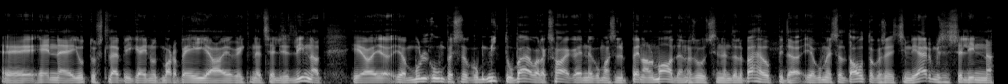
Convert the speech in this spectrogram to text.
enne jutust läbi käinud Marbella ja kõik need sellised linnad ja, ja, ja mul umbes nagu mitu päeva läks aega, enne kui ma selle Benalmadena suutsin endale pähe õppida ja kui me sealt autoga sõitsime järgmisesse linna,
